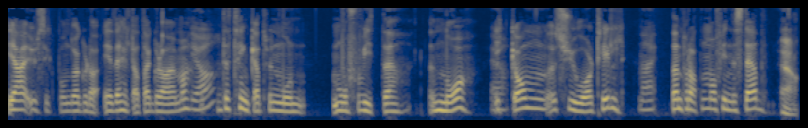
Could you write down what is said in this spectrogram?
Jeg er usikker på om du er glad, i det hele tatt er glad i meg. Ja. Det tenker jeg at hun moren må få vite nå. Ja. Ikke om 20 år til. Nei. Den praten må finne sted. Ja.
